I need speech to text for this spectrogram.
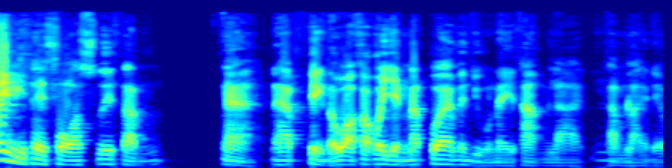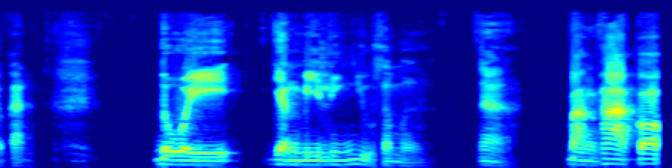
ไม่มี Triforce ด้วยซ้ำอ่านะครับเพียงแต่ว่าเขาก็ยังนับว่ามันอยู่ใน timeline timeline เดียวกัน โดยยังมีลิงก์อยู่เสมออ่าบางภาคก็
